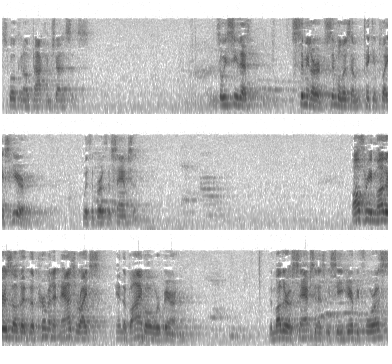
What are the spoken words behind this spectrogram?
spoken of back in Genesis. So we see that similar symbolism taking place here with the birth of Samson. All three mothers of the, the, permanent Nazarites in the Bible were barren. The mother of Samson, as we see here before us,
